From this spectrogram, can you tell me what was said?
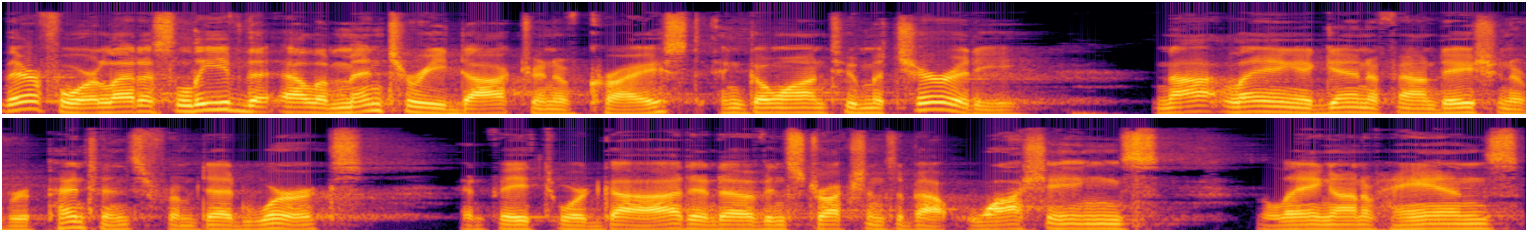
Therefore, let us leave the elementary doctrine of Christ and go on to maturity, not laying again a foundation of repentance from dead works and faith toward God, and of instructions about washings, the laying on of hands,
